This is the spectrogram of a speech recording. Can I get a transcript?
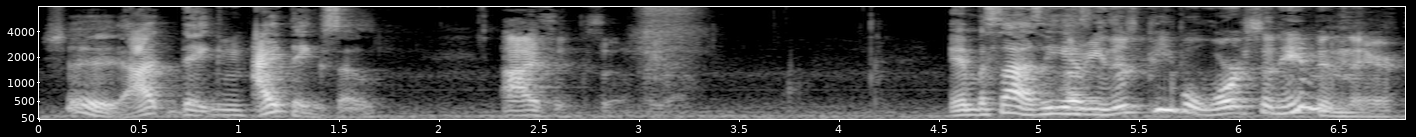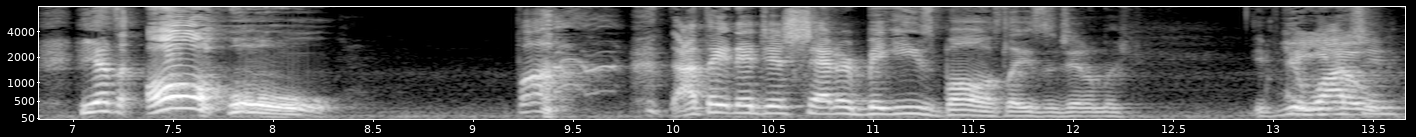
shit, I think Mm. I think so. I think so. And besides, he Yeah. I has mean, there's people worse than him in there. he has a oh, fuck. I think they just shattered Big E's balls, ladies and gentlemen. If you're You know- watching,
